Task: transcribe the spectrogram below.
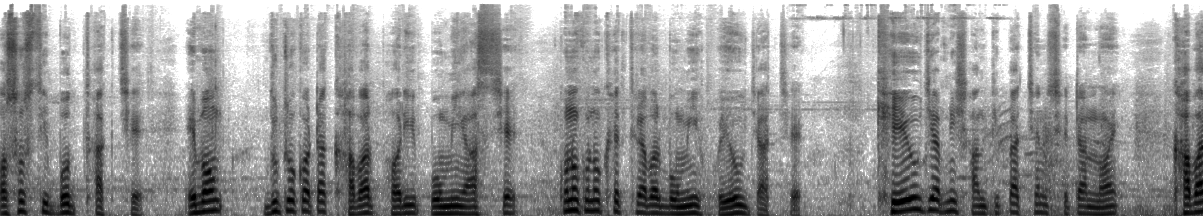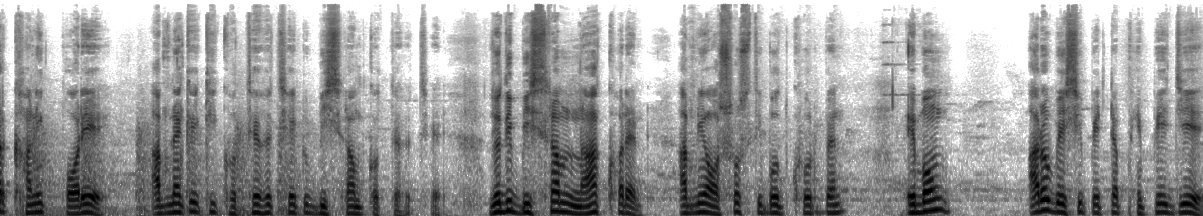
অস্বস্তি বোধ থাকছে এবং দুটো কটা খাবার পরই বমি আসছে, কোনো কোনো ক্ষেত্রে আবার বমি হয়েও যাচ্ছে। খেয়েও যে আপনি শান্তি পাচ্ছেন সেটা নয় খাবার খানিক পরে আপনাকে কি করতে হচ্ছে? একটু বিশ্রাম করতে হচ্ছে। যদি বিশ্রাম না করেন, আপনি অস্বস্তি বোধ করবেন এবং আরও বেশি পেটটা ফেঁপে যেয়ে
